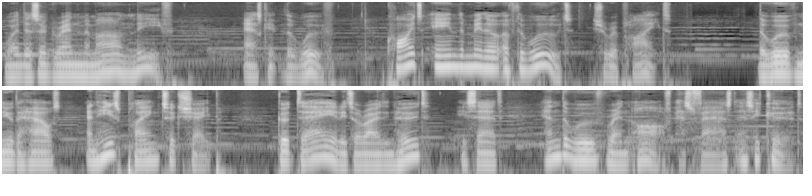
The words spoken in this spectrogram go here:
Where does your grandmamma live? asked the wolf. Quite in the middle of the wood, she replied. The wolf knew the house, and his plan took shape. Good day, little Riding Hood, he said, and the wolf ran off as fast as he could.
